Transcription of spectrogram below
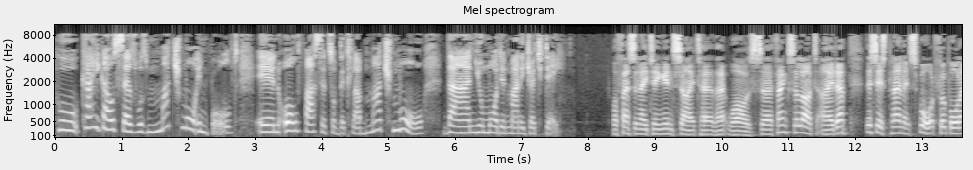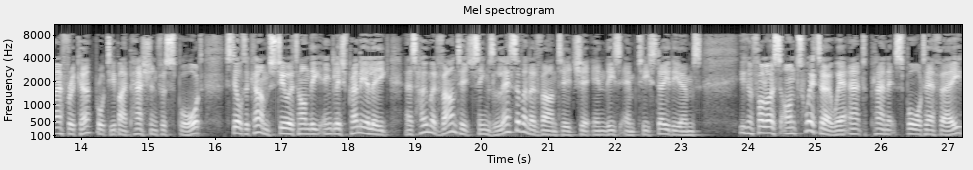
who Cagigao says was much more involved in all facets of the club, much more than your modern manager today. Well, fascinating insight uh, that was. Uh, thanks a lot, Ida. This is Planet Sport Football Africa, brought to you by Passion for Sport. Still to come, Stuart on the English Premier League, as home advantage seems less of an advantage in these empty stadiums. You can follow us on Twitter. We're at Planet Sport FA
